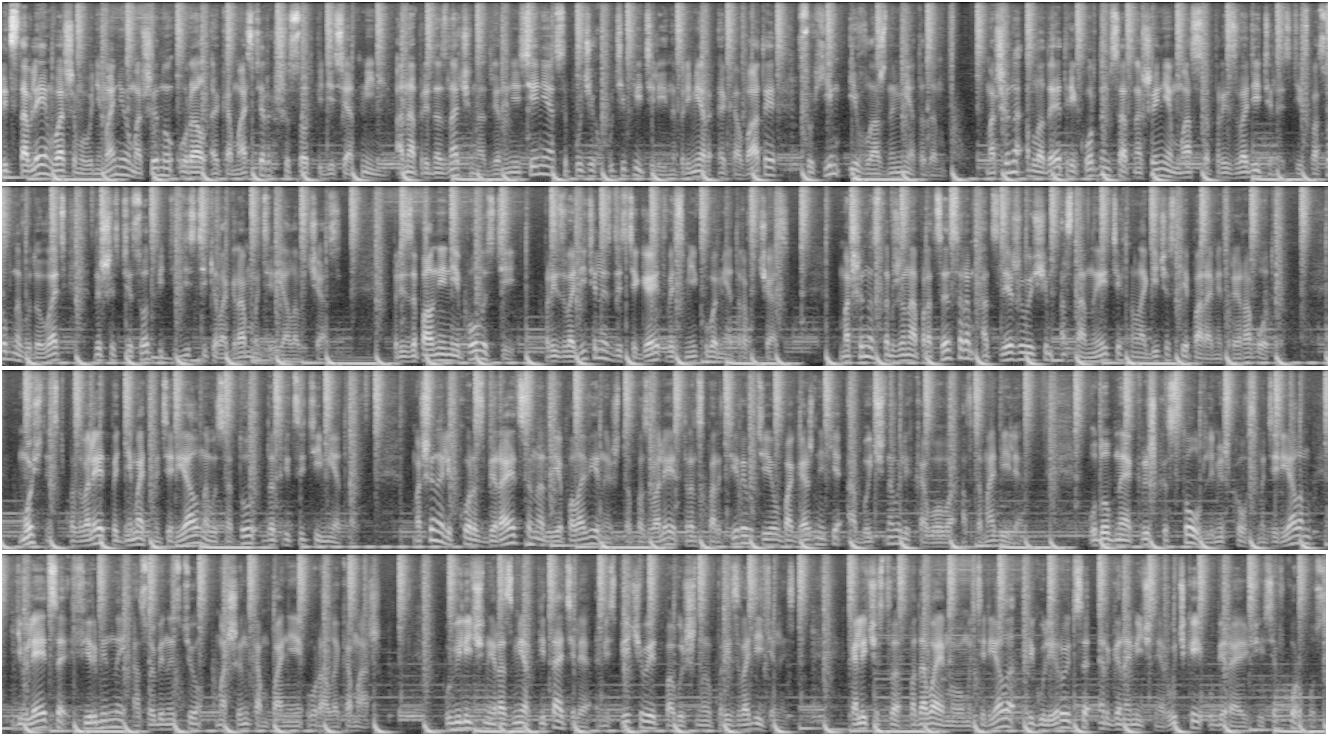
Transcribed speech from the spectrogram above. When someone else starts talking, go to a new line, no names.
Представляем вашему вниманию машину Урал Экомастер 650 мини. Она предназначена для нанесения сыпучих утеплителей, например, эковаты, сухим и влажным методом. Машина обладает рекордным соотношением масса-производительности и способна выдувать до 650 кг материала в час. При заполнении полостей производительность достигает 8 кубометров в час. Машина снабжена процессором, отслеживающим основные технологические параметры работы. Мощность позволяет поднимать материал на высоту до 30 метров. Машина легко разбирается на две половины, что позволяет транспортировать ее в багажнике обычного легкового автомобиля. Удобная крышка-стол для мешков с материалом является фирменной особенностью машин компании «Урал-Экомаш». Увеличенный размер питателя обеспечивает повышенную производительность. Количество подаваемого материала регулируется эргономичной ручкой, убирающейся в корпус.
